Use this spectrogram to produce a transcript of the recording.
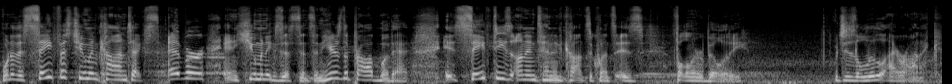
one of the safest human contexts ever in human existence. And here's the problem with that is safety's unintended consequence is vulnerability, which is a little ironic.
